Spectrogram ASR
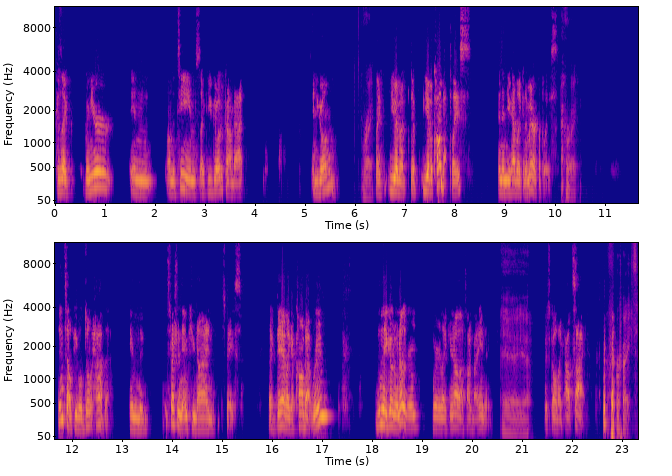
because, like, when you're in on the teams, like, you go to combat and you go home. Right. Like, you have a you have a combat place, and then you have like an America place. Right. Intel people don't have that in the, especially in the MQ9 space. Like, they have like a combat room, then they go to another room where like you're not allowed to talk about anything. Yeah, yeah. It's called like outside. right.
